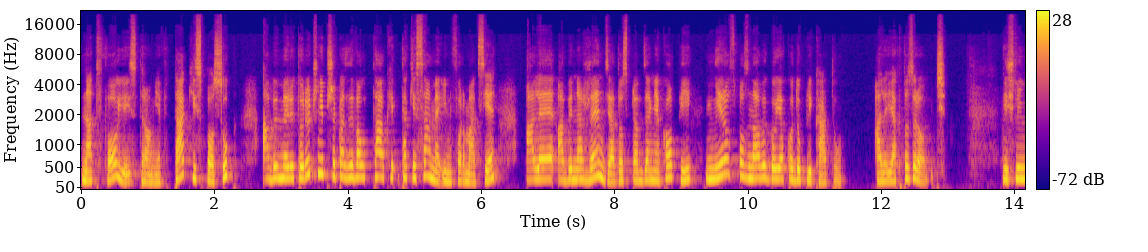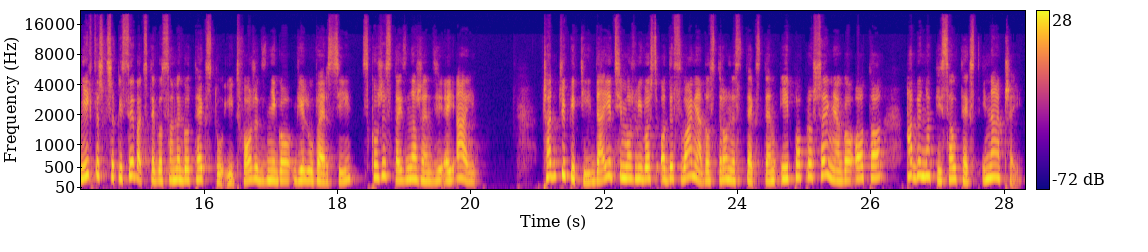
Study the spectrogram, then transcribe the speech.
na Twojej stronie w taki sposób, aby merytorycznie przekazywał tak, takie same informacje, ale aby narzędzia do sprawdzania kopii nie rozpoznały go jako duplikatu. Ale jak to zrobić? Jeśli nie chcesz przepisywać tego samego tekstu i tworzyć z niego wielu wersji, skorzystaj z narzędzi AI. ChatGPT daje Ci możliwość odesłania do strony z tekstem i poproszenia go o to, aby napisał tekst inaczej.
